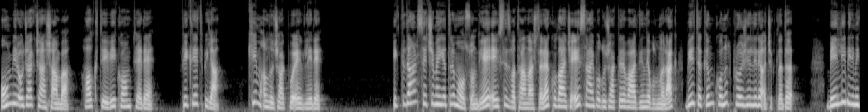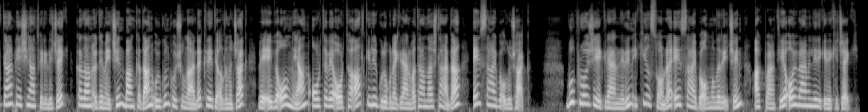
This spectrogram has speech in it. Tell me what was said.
11 Ocak Çarşamba Halk TV.com.tr Fikret Bila Kim alacak bu evleri? İktidar seçime yatırım olsun diye evsiz vatandaşlara kolayca ev sahibi olacakları vaadinde bulunarak bir takım konut projeleri açıkladı. Belli bir miktar peşinat verilecek, kalan ödeme için bankadan uygun koşullarda kredi alınacak ve evi olmayan orta ve orta alt gelir grubuna giren vatandaşlar da ev sahibi olacak. Bu projeye girenlerin iki yıl sonra ev sahibi olmaları için AK Parti'ye oy vermeleri gerekecek.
